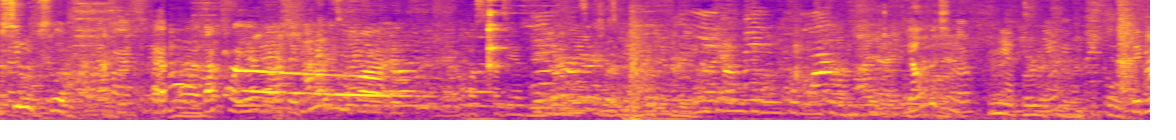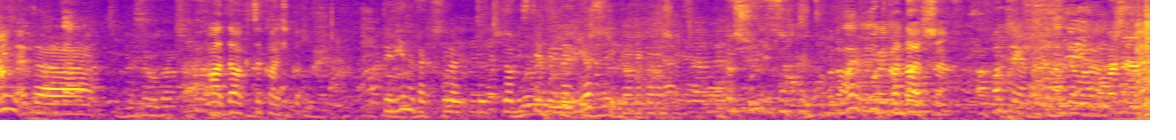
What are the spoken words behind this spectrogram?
всім вслух. Э, Так, фойе, это типа, э, господи, скажите. Яловичина? Нет. Терин это... А, так, це качка. Терин это то, то, то ли степень нарезки, то ли, короче... Короче, что-то с уткой, типа, давай. Утка, дальше. А, патэ, это делаю паштет.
